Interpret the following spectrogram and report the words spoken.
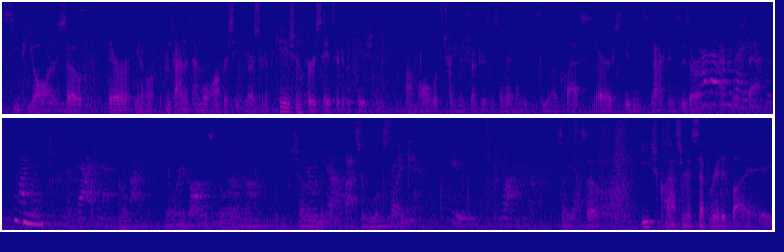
CPR. So there, are, you know, from time to time we'll offer CPR certification, first aid certification, um, all with trained instructors. And so right now you can see our class, our students, not our students, these are our actual staff. Yeah, we're gonna go out this door and then we can show you what the classroom looks like. So yeah, so each classroom is separated by a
